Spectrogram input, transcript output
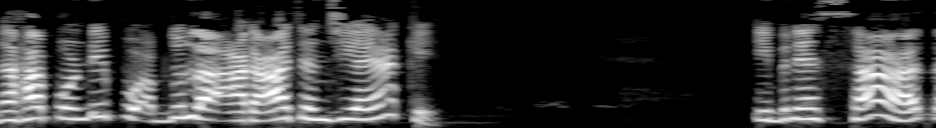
na hapo ndipo abdullah akaacha njia yake. Ibne saad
